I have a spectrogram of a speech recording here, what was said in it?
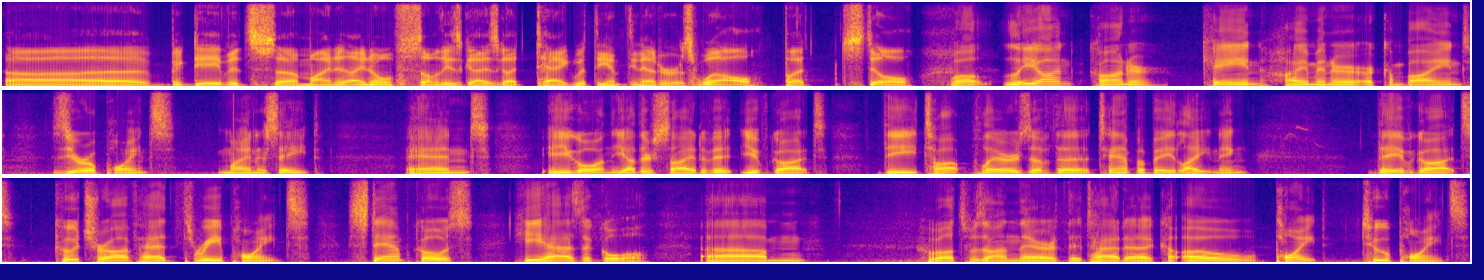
uh, McDavid's uh, minus. I know some of these guys got tagged with the empty netter as well, but still, Well, Leon, Connor, Kane, Hyman are, are combined zero points, minus eight. And you go on the other side of it, you've got the top players of the Tampa Bay Lightning. They've got Kucherov had three points. Stamkos, he has a goal. Um, who else was on there that had a oh point two points?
